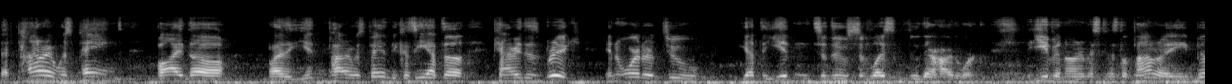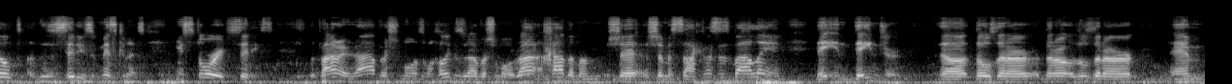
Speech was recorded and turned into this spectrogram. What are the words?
That pare was pained by the by the Yidden Pare was pained because he had to carry this brick in order to get the Yidden to do civilization to do their hard work. Even on Miskinas Lapara, he built the cities of Miskinas, I mean storage cities. Lapara Rav Shmuel, Machalikas Rav Shmuel, Chadam Shemesaknas is Baalein, they endanger the those that are that are those that are um,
